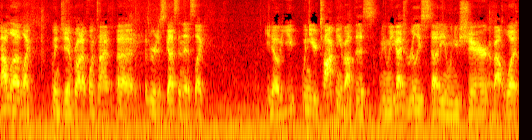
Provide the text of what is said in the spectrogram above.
I love like when Jim brought up one time uh, as we were discussing this, like you know, you when you're talking about this, I mean, when you guys really study and when you share about what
